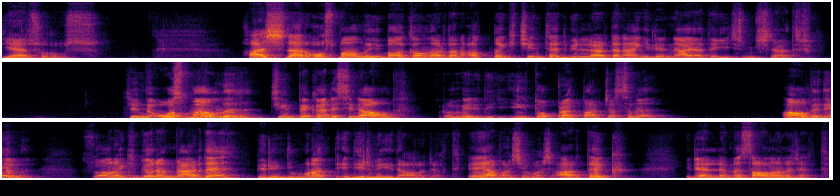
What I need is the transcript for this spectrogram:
Diğer sorumuz. Haçlılar Osmanlı'yı Balkanlardan atmak için tedbirlerden hangilerini hayata geçirmişlerdir? Şimdi Osmanlı Çimpe Kalesi'ni aldı. Rumeli'deki ilk toprak parçasını aldı değil mi? Sonraki dönemlerde 1. Murat Edirne'yi de alacaktı. Ve yavaş yavaş artık ilerleme sağlanacaktı.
